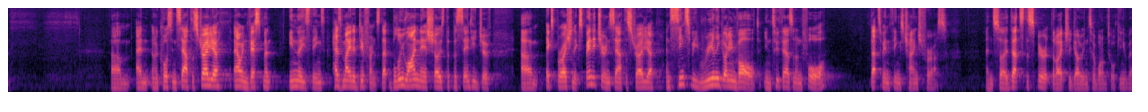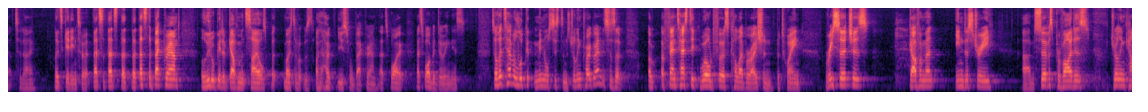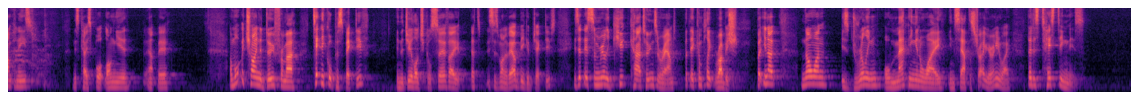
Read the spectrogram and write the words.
Um, and, and of course, in South Australia, our investment in these things has made a difference. That blue line there shows the percentage of um, exploration expenditure in South Australia. And since we really got involved in 2004, that's when things changed for us. And so that's the spirit that I actually go into what I'm talking about today. Let's get into it. That's, that's, the, that's the background, a little bit of government sales, but most of it was, I hope, useful background. That's why, that's why we're doing this. So let's have a look at the Mineral Systems Drilling Program. This is a, a, a fantastic world first collaboration between researchers, government, industry, um, service providers, drilling companies, in this case, Boart Longyear out there. And what we're trying to do from a technical perspective in the Geological Survey, this is one of our big objectives, is that there's some really cute cartoons around, but they're complete rubbish. But you know, no one is drilling or mapping in a way in South Australia anyway that is testing this.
